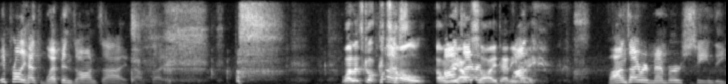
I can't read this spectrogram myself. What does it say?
it probably has weapons on side outside. Well, it's got Plus, Katal on the outside anyway. Bonsai remembers seeing the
